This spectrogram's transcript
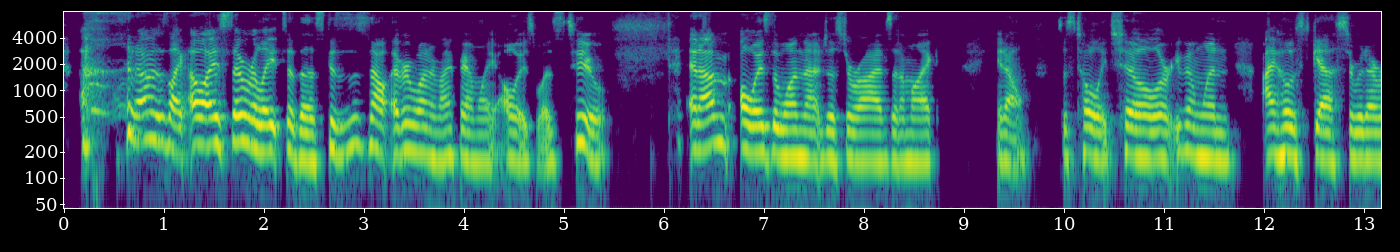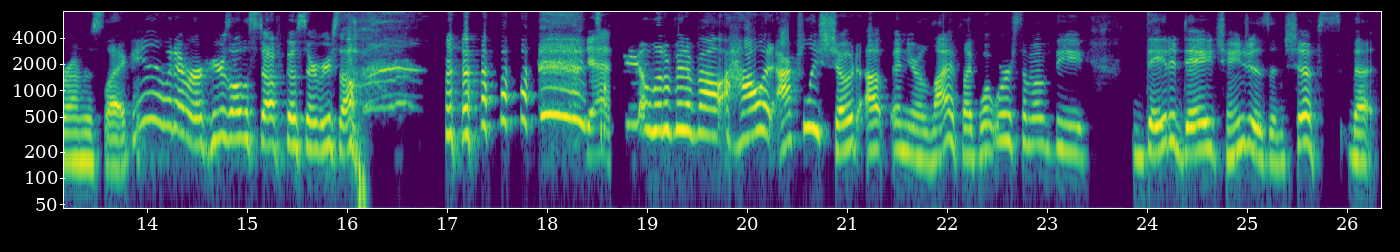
and I was like, oh, I so relate to this because this is how everyone in my family always was too. And I'm always the one that just arrives and I'm like, you know, just totally chill. Or even when I host guests or whatever, I'm just like, yeah, whatever. Here's all the stuff. Go serve yourself. yeah. Tell me a little bit about how it actually showed up in your life. Like, what were some of the day to day changes and shifts that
